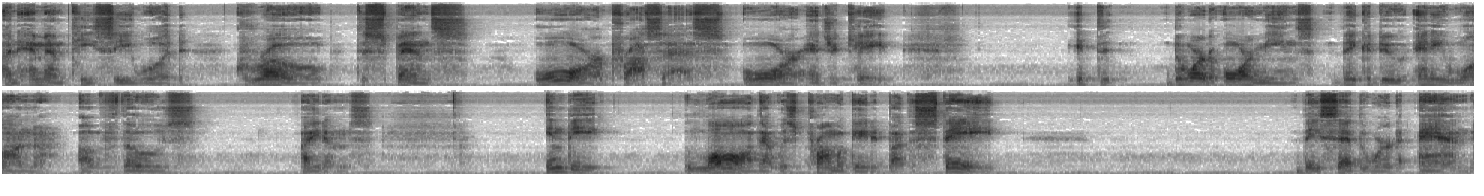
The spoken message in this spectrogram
an MMTC would grow, dispense, or process or educate. It the word or means they could do any one of those items. In the law that was promulgated by the state, they said the word and,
